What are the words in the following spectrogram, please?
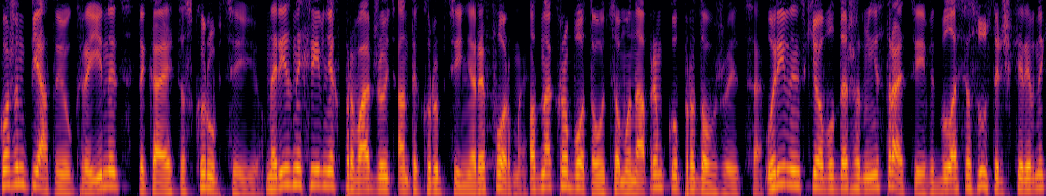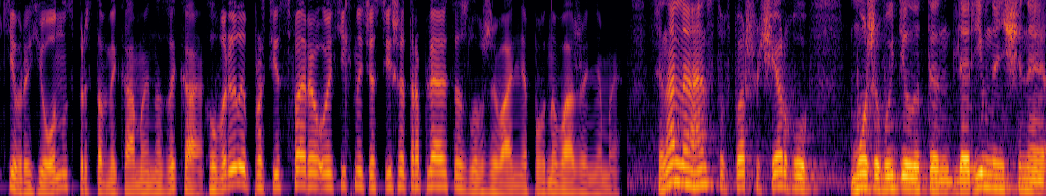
Кожен п'ятий українець стикається з корупцією. На різних рівнях впроваджують антикорупційні реформи. Однак робота у цьому напрямку продовжується. У Рівненській облдержадміністрації відбулася зустріч керівників регіону з представниками НАЗК. Говорили про ті сфери, у яких найчастіше трапляються зловживання повноваженнями. Національне агентство в першу чергу може виділити для Рівненщини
